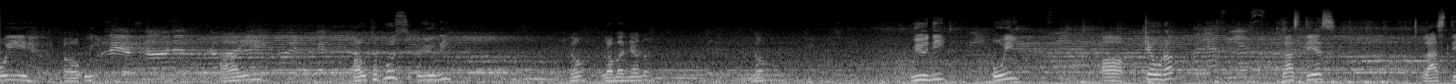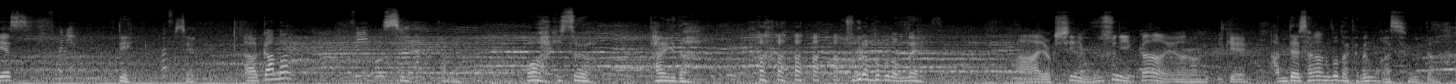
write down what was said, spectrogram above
hoy uh, u- hay autobús Uyuni? No, la mañana. No. Uyuni, hoy. Uh, ¿Qué hora? Las 10. Las 10. ¿Está bien? 네. 네. 아, 까마? Sí, 씨, 까마. 와, 있어요. 다행이다. 죽으란 법은 없네. 아, 역시 웃으니까 야, 이게 안 될 상황도 다 되는 것 같습니다.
